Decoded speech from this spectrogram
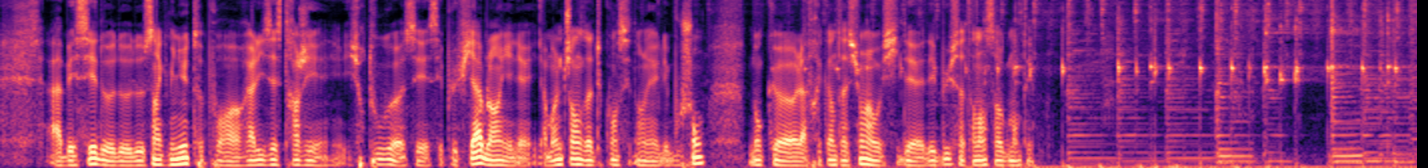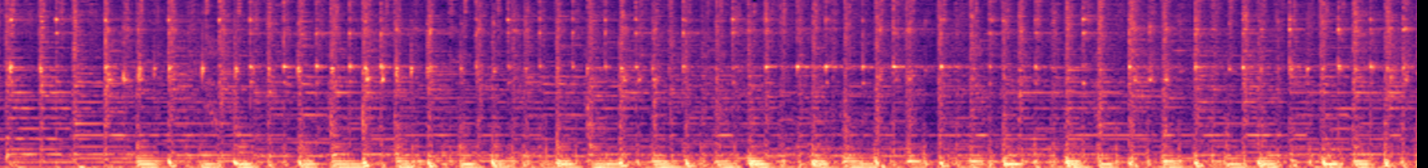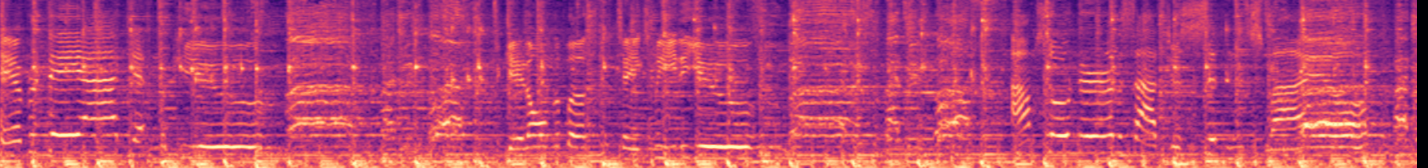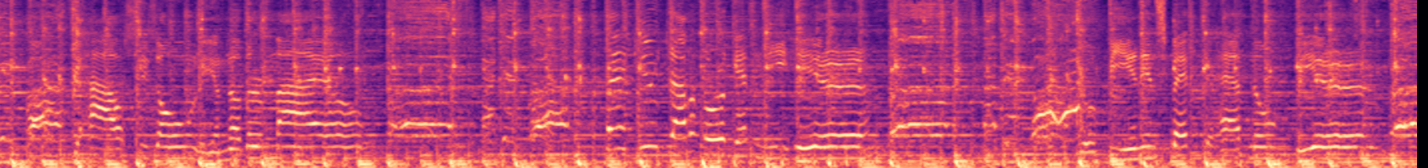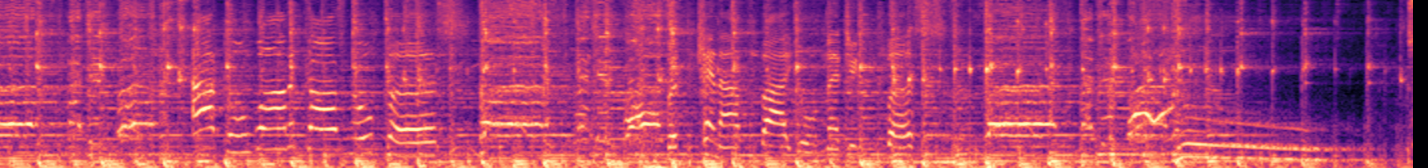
a baissé de, de, de, 5 minutes pour réaliser ce trajet. Et surtout, c'est plus fiable, hein, il, y a, moins de chances d'être coincé dans les, les bouchons, donc la fréquentation là aussi des, des bus a tendance à augmenter.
